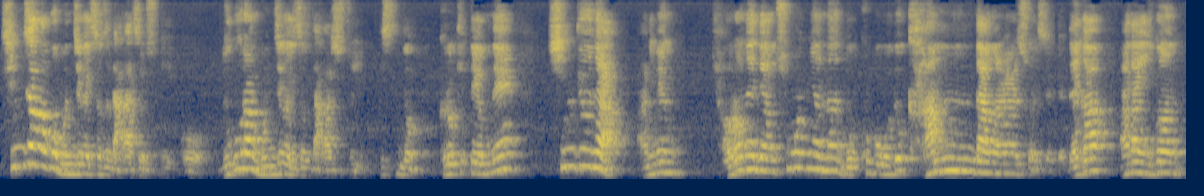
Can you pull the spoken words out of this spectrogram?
팀장하고 문제가 있어서 나갔을 수도 있고 누구랑 문제가 있어서 나갈 수도 있습니다. 그렇기 때문에 신규냐 아니면 결혼에 대한 충원냐는 놓고 보고도 감당을 할 수가 있어요. 내가 아 나 이건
